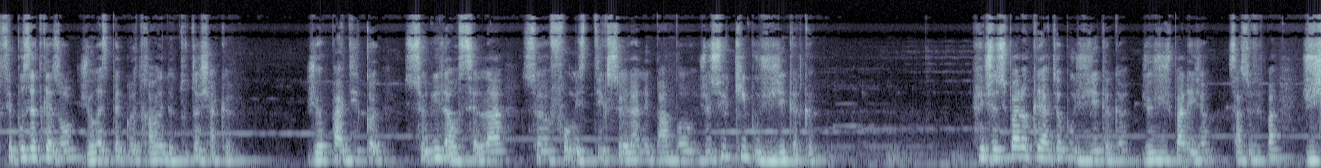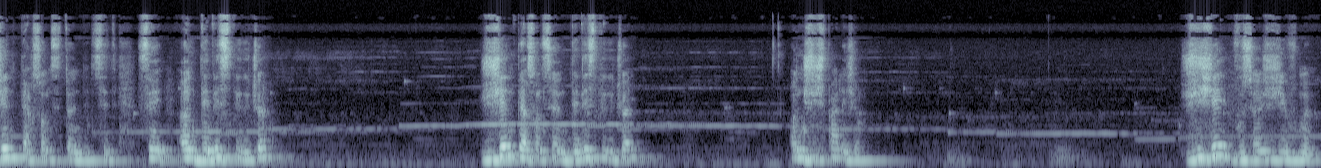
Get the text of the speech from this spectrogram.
c'est pour cette raison, je respecte le travail de tout un chacun. Je ne veux pas dire que celui-là ou celle-là, c'est un faux mystique, celui-là n'est pas bon. Je suis qui pour juger quelqu'un? Je ne suis pas le créateur pour juger quelqu'un. Je ne juge pas les gens. Ça ne se fait pas. Juger une personne, c'est un, un délit spirituel. Juger une personne, c'est un délit spirituel. On ne juge pas les gens. Jugez, vous serez jugé vous-même.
